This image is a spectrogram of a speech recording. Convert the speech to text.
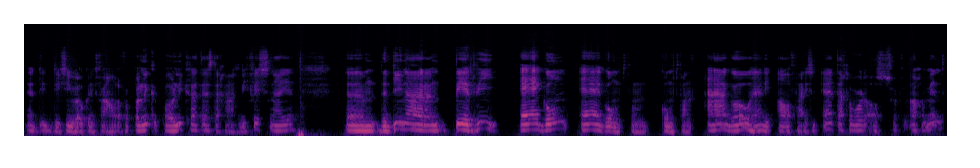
Eh, die, die, zien we ook in het verhaal over Polycrates, daar gaan ze die vis snijden. Um, de dienaren Peri. Egon van, komt van ago, hè, die alfa is een eta geworden als een soort van argument.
